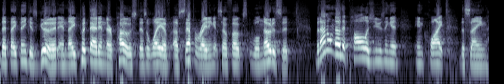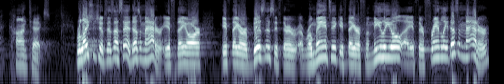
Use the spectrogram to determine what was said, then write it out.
that they think is good, and they put that in their post as a way of, of separating it so folks will notice it. But I don't know that Paul is using it in quite the same context. Relationships, as I said, doesn't matter if they are if they are business, if they're romantic, if they are familial, uh, if they're friendly, it doesn't matter.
